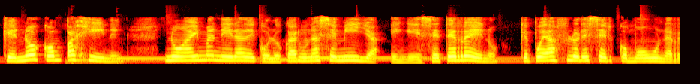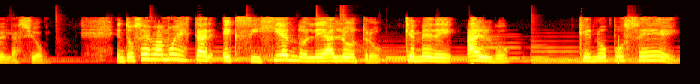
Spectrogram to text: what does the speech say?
que no compaginen, no hay manera de colocar una semilla en ese terreno que pueda florecer como una relación. Entonces vamos a estar exigiéndole al otro que me dé algo que no posee.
